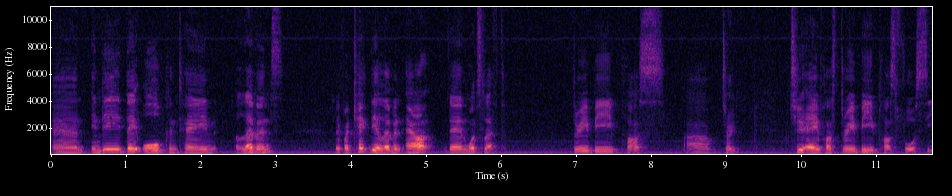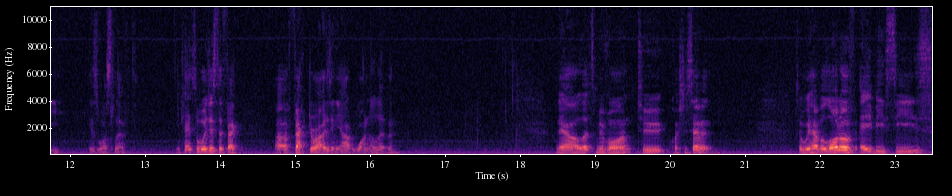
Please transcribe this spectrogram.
And indeed, they all contain 11s. So if I take the 11 out, then what's left? 3b plus, um, sorry, 2a plus 3b plus 4c is what's left. Okay, so we're just effect, uh, factorizing out 111. Now let's move on to question 7. So we have a lot of ABCs,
